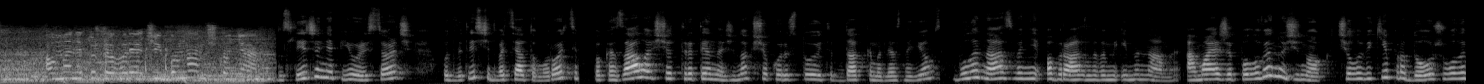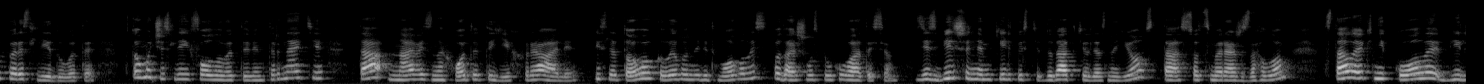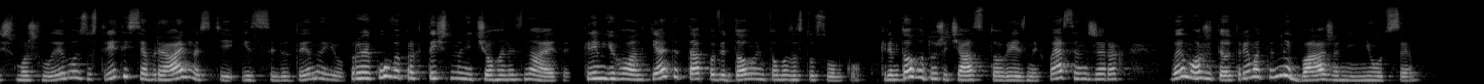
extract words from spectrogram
А в мене дуже гарячий банан, штаня. Дослідження Pew Research у 2020 році показало, що третина жінок, що користуються додатками для знайомств, були названі образливими іменами. А майже половину жінок чоловіки продовжували переслідувати, в тому числі й фоловити в інтернеті та навіть знаходити їх в реалі після того, коли вони відмовились в подальшому спілкуватися. Зі збільшенням кількості додатків для знайомств та соцмереж загалом стало як ніколи більш можливо зустрітися в реальності із людиною, про яку ви практично нічого не знаєте, крім його анкети та повідомлень в тому застосунку. Крім того, дуже часто в різних месенджерах ви можете отримати небажані нюци.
